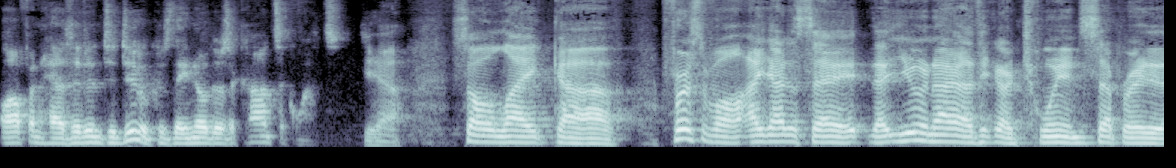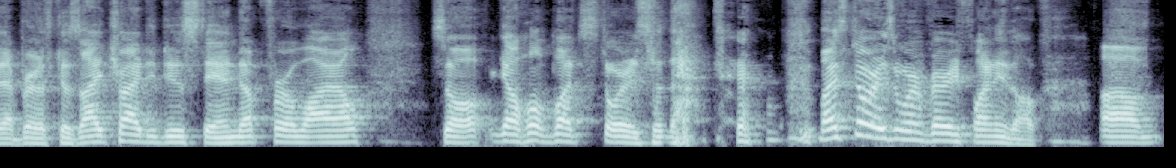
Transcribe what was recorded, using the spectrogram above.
often hesitant to do because they know there's a consequence. Yeah. So, like, uh, first of all, I got to say that you and I, I think, are twins separated at birth because I tried to do stand up for a while. So, got a whole bunch of stories for that. My stories weren't very funny, though. Um,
